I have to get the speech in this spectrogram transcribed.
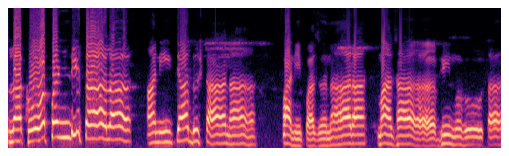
लाखो पंडिताला आणि त्या दुष्टाना पाणी पाजणारा माझा भीम होता.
